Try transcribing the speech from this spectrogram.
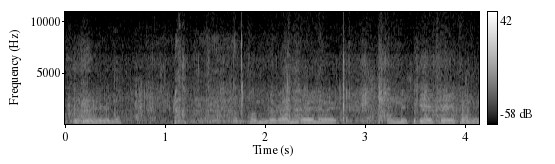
শুরু হয়ে গেল প্রথম গ্রামটা এলো হোমস্টে আছে এখানে।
